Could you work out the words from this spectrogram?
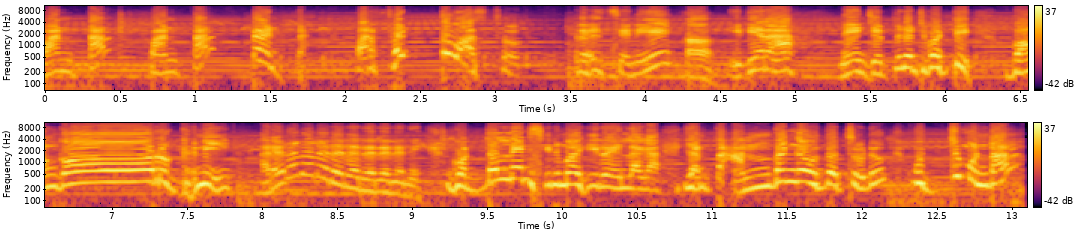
వంట పంట పెంట. పర్ఫెక్ట్ వాస్తు. రే శని ఇదేరా నేను చెప్పినట్టు బట్టి బంగారు గని. అరే గుడ్డలు లేని సినిమా హీరోయిన్ లాగా ఎంత అందంగా ఉందో చూడు. ముచ్చుముండా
